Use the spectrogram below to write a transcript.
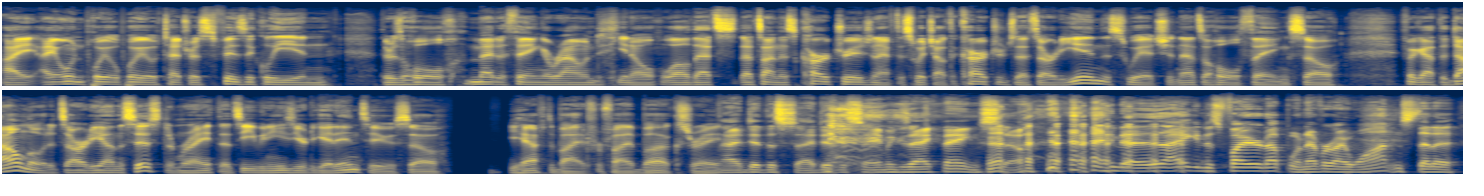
I, I own Puyo Puyo Tetris physically. And there's a whole meta thing around, you know, well, that's, that's on this cartridge and I have to switch out the cartridge that's already in the Switch. And that's a whole thing. So if I got the download, it's already on the system, right? That's even easier to get into. So you have to buy it for five bucks, right? I did this. I did the same exact thing. So I, can just fire it up whenever I want instead of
